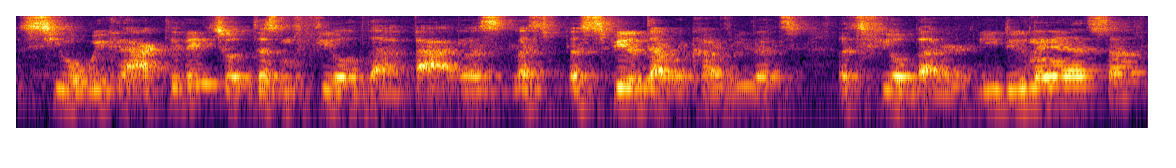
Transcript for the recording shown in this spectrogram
see what we can activate so it doesn't feel that bad. Let's let's, let's speed up that recovery. Let's let's feel better. Do you do any of that stuff?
